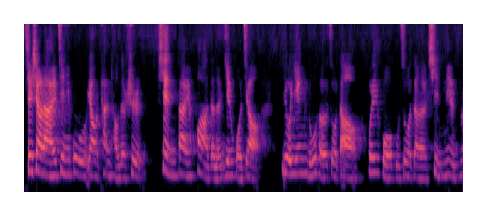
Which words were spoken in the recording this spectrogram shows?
接下来进一步要探讨的是现代化的人间佛教又应如何做到挥霍不做的信念呢？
